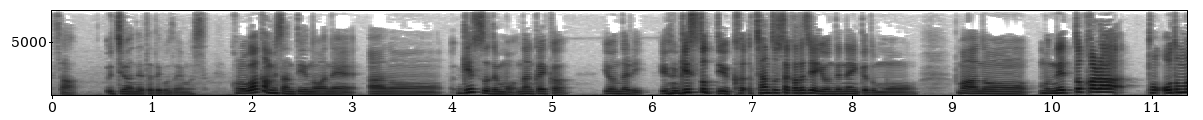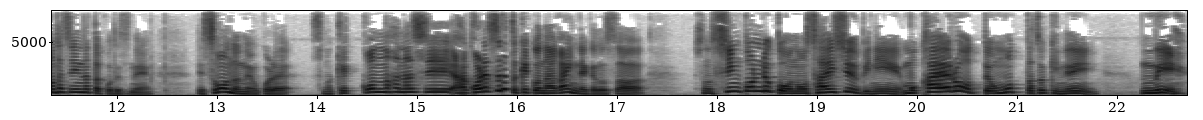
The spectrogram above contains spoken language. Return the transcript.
さあ、うちはネタでございます。このわかめさんっていうのはね、あのー、ゲストでも何回か呼んだり、ゲストっていうか、ちゃんとした形は呼んでないけども、まあ、あのー、もうネットからとお友達になった子ですね。で、そうなのよ、これ。その結婚の話、あ、これすると結構長いんだけどさ、その新婚旅行の最終日に、もう帰ろうって思った時に、に、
